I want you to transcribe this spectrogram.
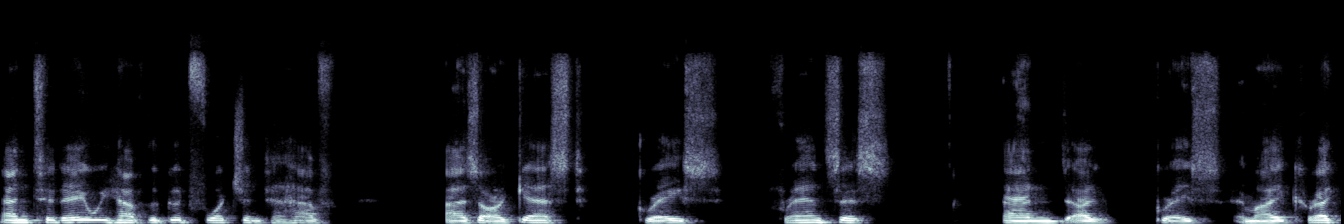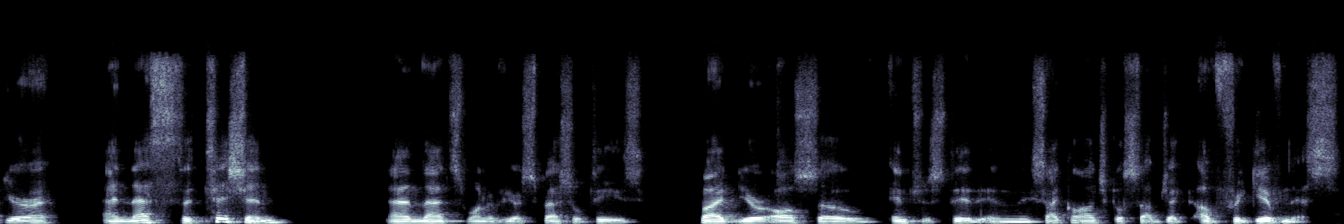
And today we have the good fortune to have as our guest Grace Francis. And uh, Grace, am I correct? You're an anesthetician, and that's one of your specialties, but you're also interested in the psychological subject of forgiveness.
